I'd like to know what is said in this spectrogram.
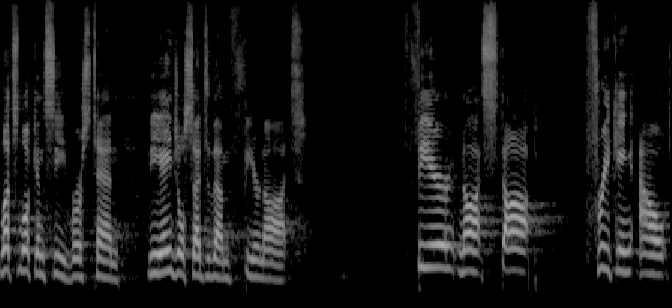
Let's look and see. Verse 10 The angel said to them, Fear not. Fear not. Stop freaking out.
